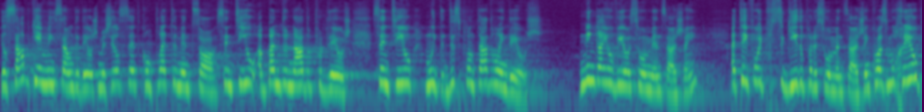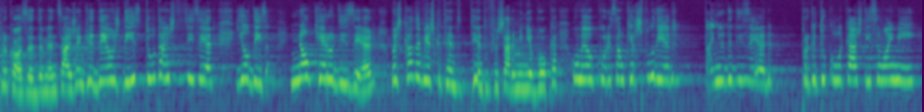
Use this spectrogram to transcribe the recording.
Ele sabe que é a missão de Deus, mas ele se sente completamente só. Sentiu abandonado por Deus. Sentiu muito despontado em Deus. Ninguém ouviu a sua mensagem. Até foi perseguido por a sua mensagem. Quase morreu por causa da mensagem que Deus disse: Tu tens de dizer. E ele diz: Não quero dizer, mas cada vez que tento, tento fechar a minha boca, o meu coração quer explodir. Tenho de dizer, porque tu colocaste isso em mim.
